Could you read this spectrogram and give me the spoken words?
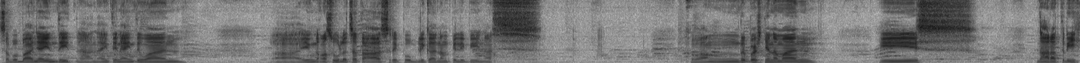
sa baba niya yung date, ah, 1991. Ah, yung nakasulat sa taas, Republika ng Pilipinas. So, ang reverse niya naman is Nara 3.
